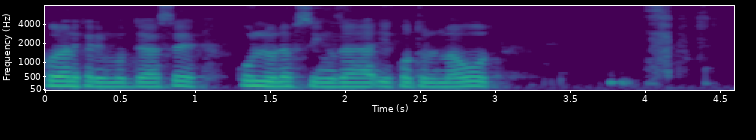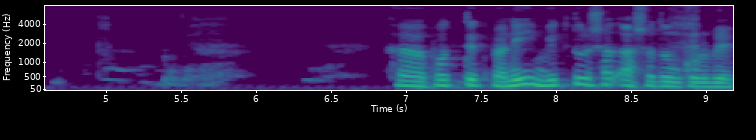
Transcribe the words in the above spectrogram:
কোরআন কারির মধ্যে আছে, কুল্লু নাফসিং জা ইকতুল মাউত। হ্যাঁ প্রত্যেক প্রাণী মৃত্যুর আস্বাদন করবে।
